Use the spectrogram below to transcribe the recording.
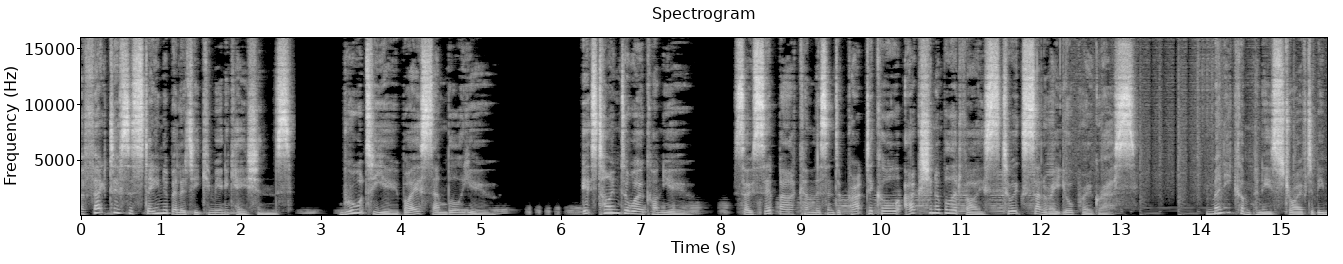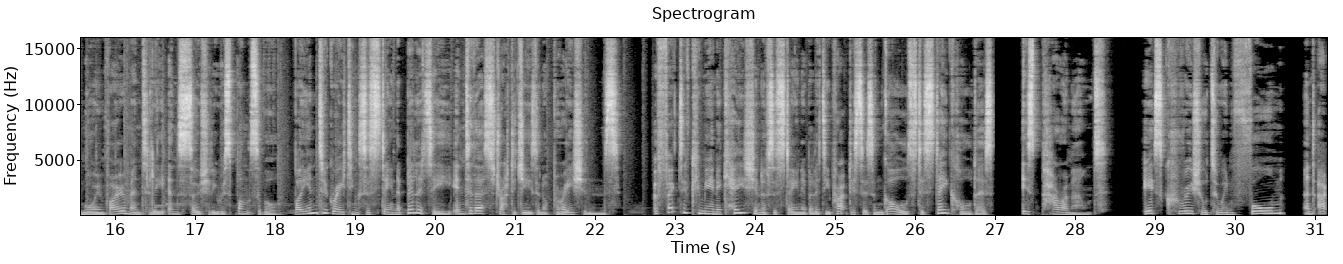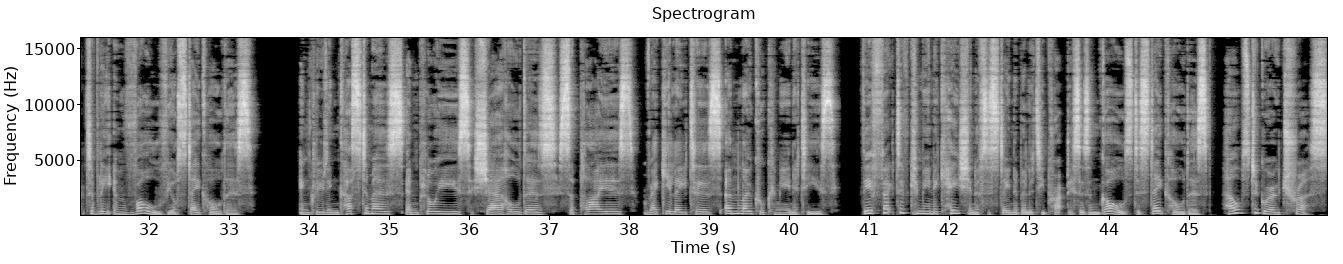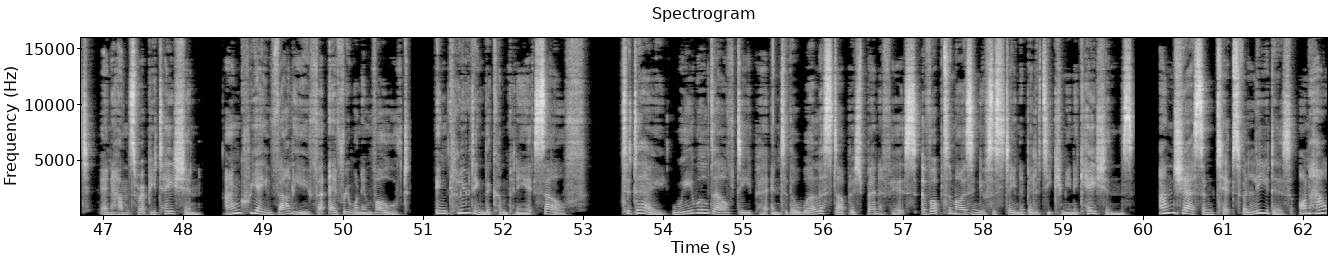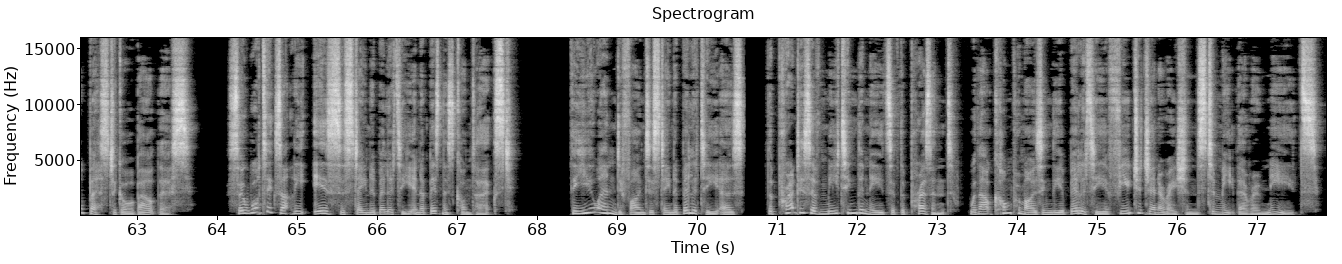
Effective Sustainability Communications, brought to you by Assemble You. It's time to work on you, so sit back and listen to practical, actionable advice to accelerate your progress. Many companies strive to be more environmentally and socially responsible by integrating sustainability into their strategies and operations. Effective communication of sustainability practices and goals to stakeholders is paramount. It's crucial to inform and actively involve your stakeholders, including customers, employees, shareholders, suppliers, regulators, and local communities. The effective communication of sustainability practices and goals to stakeholders helps to grow trust, enhance reputation, and create value for everyone involved, including the company itself. Today, we will delve deeper into the well established benefits of optimizing your sustainability communications and share some tips for leaders on how best to go about this. So, what exactly is sustainability in a business context? The UN defines sustainability as the practice of meeting the needs of the present without compromising the ability of future generations to meet their own needs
